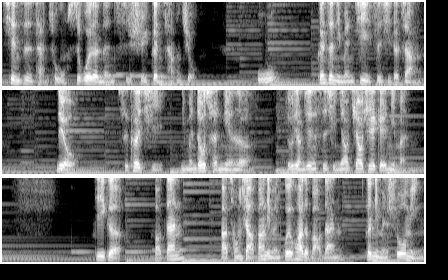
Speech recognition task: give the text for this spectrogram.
限制产出是为了能持续更长久。五，跟着你们记自己的账。六，此刻起你们都成年了，有两件事情要交接给你们。第一个，保单，把从小帮你们规划的保单跟你们说明，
